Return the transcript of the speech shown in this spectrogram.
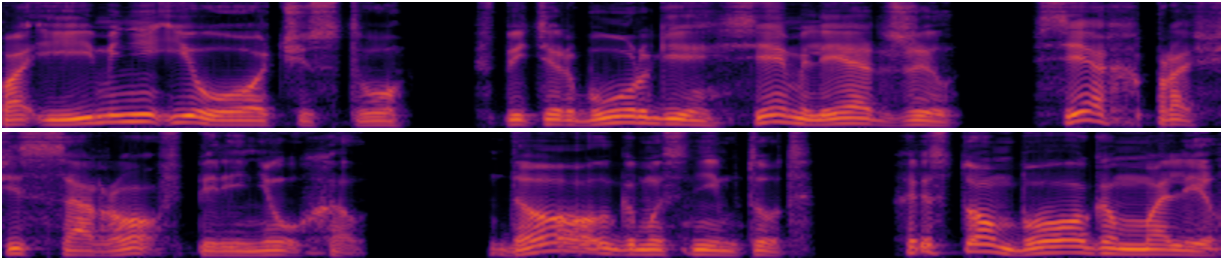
по имени и отчеству. В Петербурге семь лет жил, всех профессоров перенюхал. Долго мы с ним тут, Христом Богом молил.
